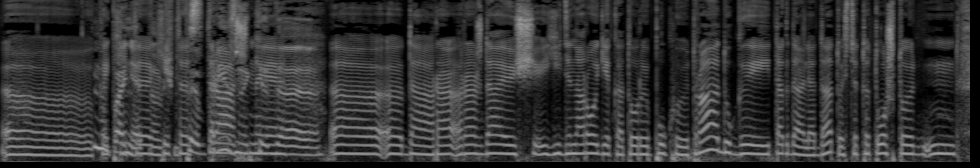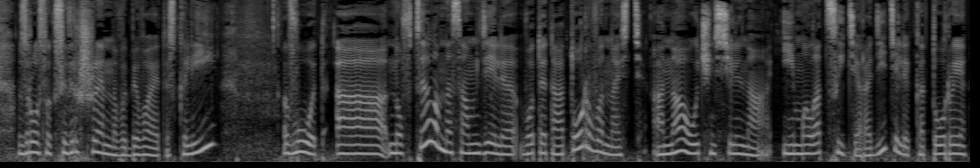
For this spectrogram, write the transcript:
э, ну, какие-то, какие страшные, да. Э, э, да, рождающие единороги, которые пукают радугой и так далее, да, то есть это то, что взрослых совершенно выбивает из колеи. Вот. А, но в целом, на самом деле, вот эта оторванность, она очень сильна. И молодцы те родители, которые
